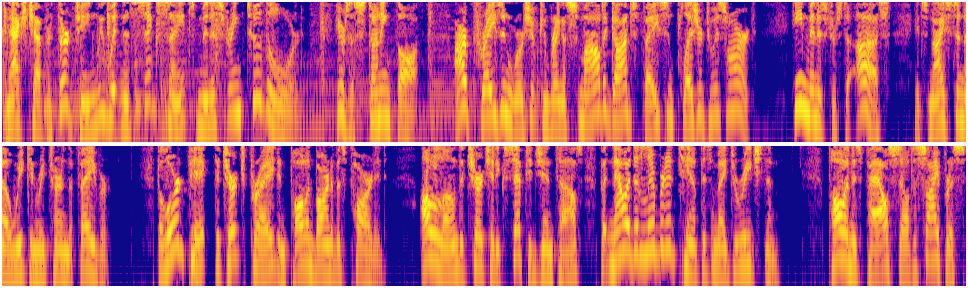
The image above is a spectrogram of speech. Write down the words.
In Acts chapter 13, we witness six saints ministering to the Lord. Here's a stunning thought. Our praise and worship can bring a smile to God's face and pleasure to His heart. He ministers to us. It's nice to know we can return the favor. The Lord picked, the church prayed, and Paul and Barnabas parted. All along, the church had accepted Gentiles, but now a deliberate attempt is made to reach them. Paul and his pals sail to Cyprus.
